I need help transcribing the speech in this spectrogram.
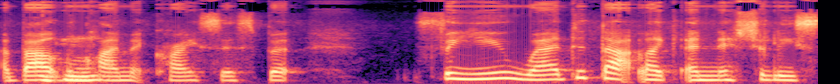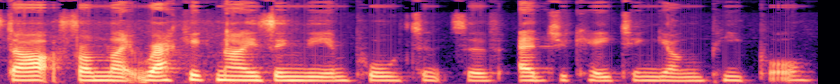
about mm-hmm. the climate crisis. But for you, where did that like initially start from, like recognizing the importance of educating young people?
